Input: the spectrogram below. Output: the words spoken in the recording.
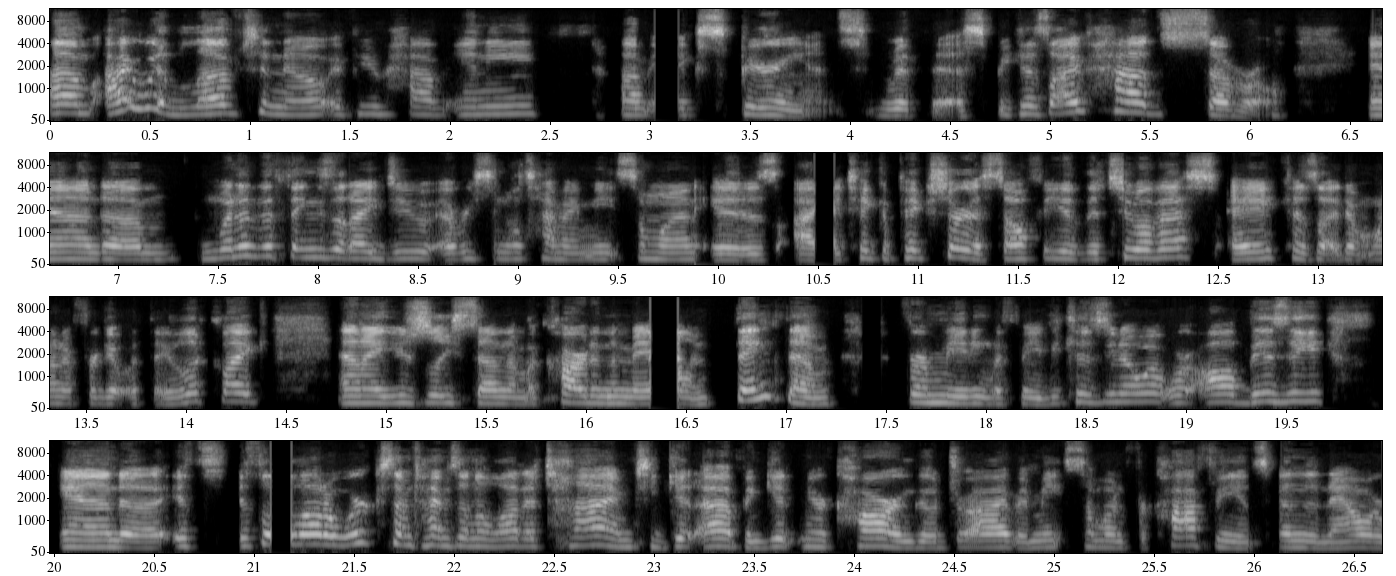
um, I would love to know if you have any um, experience with this because I've had several. And um, one of the things that I do every single time I meet someone is I take a picture, a selfie of the two of us, A, because I don't want to forget what they look like. And I usually send them a card in the mail and thank them for meeting with me because you know what we're all busy and uh, it's it's a lot of work sometimes and a lot of time to get up and get in your car and go drive and meet someone for coffee and spend an hour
